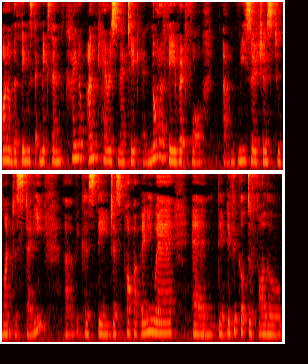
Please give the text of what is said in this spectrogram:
one of the things that makes them kind of uncharismatic and not a favorite for um, researchers to want to study uh, because they just pop up anywhere and they're difficult to follow.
